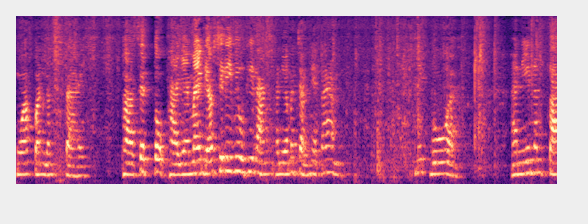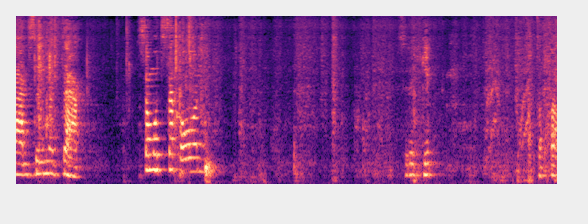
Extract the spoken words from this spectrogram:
หัวควันกันตายผ่าเซ็ตโต๊ะผ่าใหญ่ไหมเดี๋ยวซีรีส์วิวที่หลังอันนี้มาจากเวียดนามเม็ดบัว อันนี้น้ำตาลซื้อมาจากสมุทรสาครสิได้เก็บกระเป๋า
